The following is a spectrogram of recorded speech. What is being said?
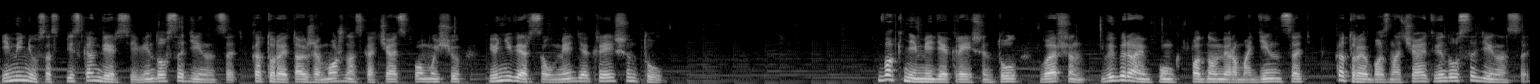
и меню со списком версий Windows 11, которые также можно скачать с помощью Universal Media Creation Tool. В окне Media Creation Tool Version выбираем пункт под номером 11 который обозначает Windows 11.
